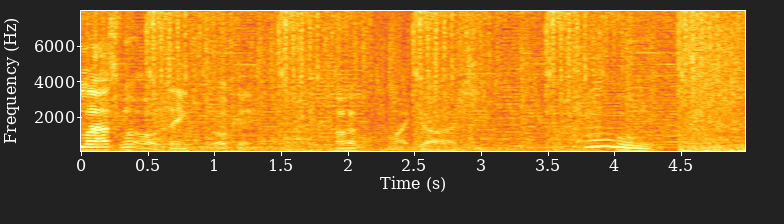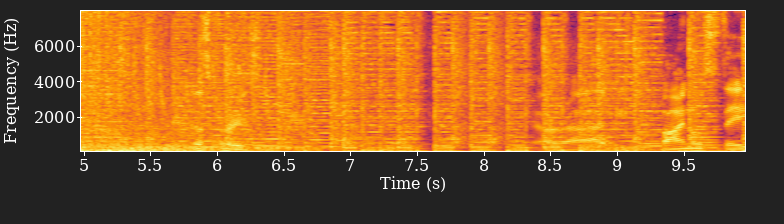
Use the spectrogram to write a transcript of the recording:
the last one? Oh, thank you. Okay. Oh my gosh. Ooh. That's crazy. Alright. Final stage.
